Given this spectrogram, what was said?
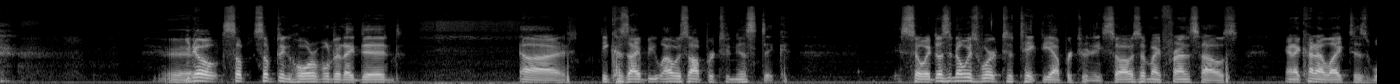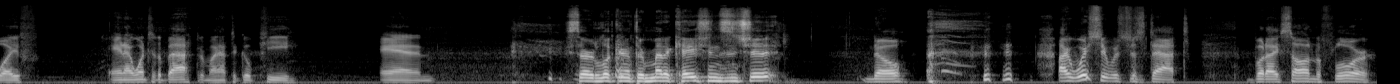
You know, some, something horrible that I did uh, because I be, I was opportunistic. So it doesn't always work to take the opportunity. So I was at my friend's house, and I kind of liked his wife, and I went to the bathroom. I had to go pee, and Started looking at their medications and shit. no, I wish it was just that, but I saw on the floor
